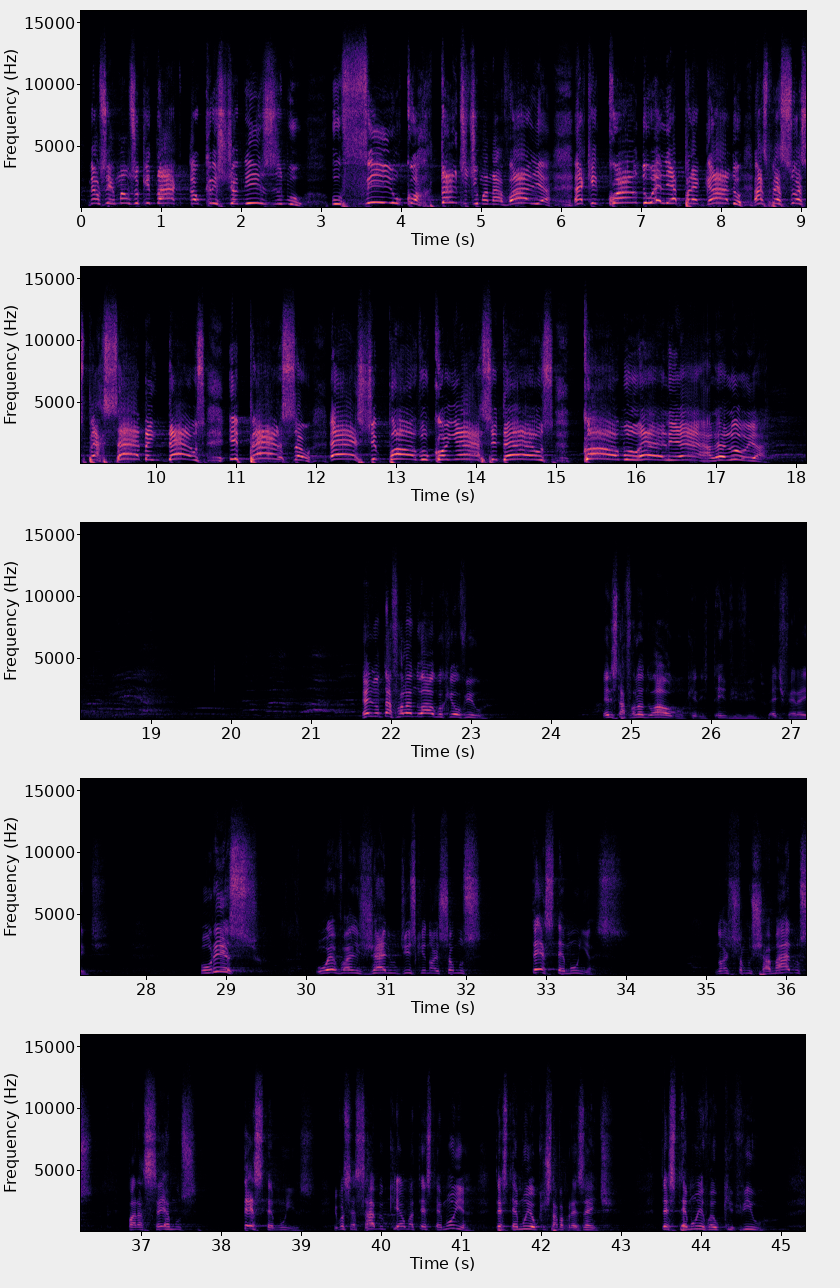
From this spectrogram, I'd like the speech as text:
Meus irmãos, o que dá ao cristianismo o fio cortante de uma navalha é que quando ele é pregado, as pessoas percebem Deus e pensam: este povo conhece Deus como ele é, aleluia. Ele não está falando algo que ouviu, ele está falando algo que ele tem vivido, é diferente. Por isso, o Evangelho diz que nós somos testemunhas. Nós somos chamados para sermos testemunhas. E você sabe o que é uma testemunha? Testemunha é o que estava presente. Testemunha foi o que viu.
